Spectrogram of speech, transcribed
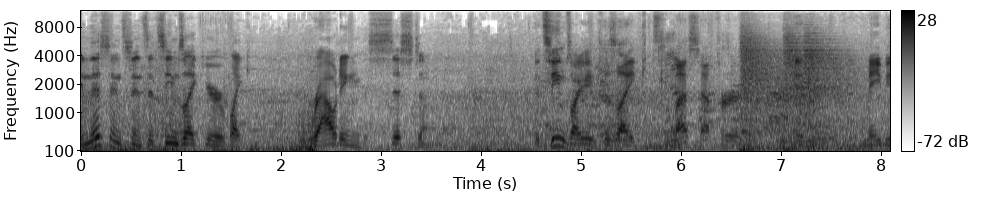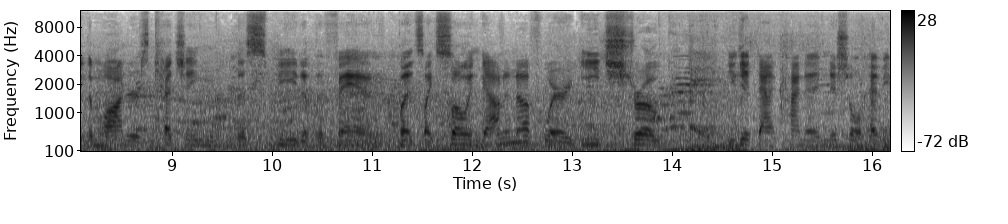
In this instance it seems like you're like routing the system. It seems like it because like it's less effort and maybe the monitor's catching the speed of the fan, but it's like slowing down enough where each stroke you get that kind of initial heavy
